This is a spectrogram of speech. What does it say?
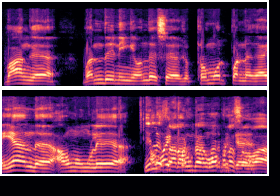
வாங்க வந்து நீங்க வந்து ப்ரோமோட் பண்ணுங்க. ஏன் அந்த அவங்க உங்களை இல்ல சார் அவங்க? சொல்லவா?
